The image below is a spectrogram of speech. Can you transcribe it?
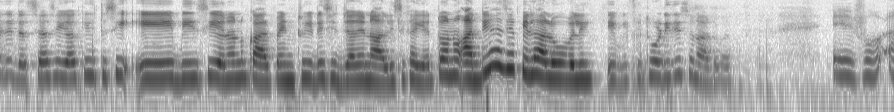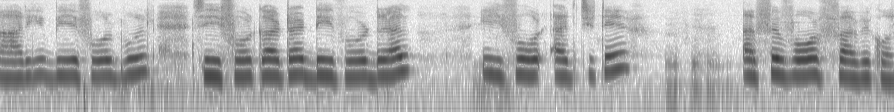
ਅਜੇ ਦੱਸਿਆ ਸੀਗਾ ਕਿ ਤੁਸੀਂ A B C ਉਹਨਾਂ ਨੂੰ ਕਾਰਪੈਂਟਰੀ ਦੀ ਚੀਜ਼ਾਂ ਦੇ ਨਾਲ ਹੀ ਸਿਖਾਈ ਹੈ ਤੁਹਾਨੂੰ ਆਂਦੀ ਹੈ ਜੀ ਫਿਲਹਾਲ ਉਹ ਵਾਲੀ A B C? ਥੋੜੀ ਜਿਹੀ ਸੁਣਾ ਦਿਓ ਬਸ। A for Ari, B for bull, C for cutter, D for drill, E for adjective, F for favicol.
